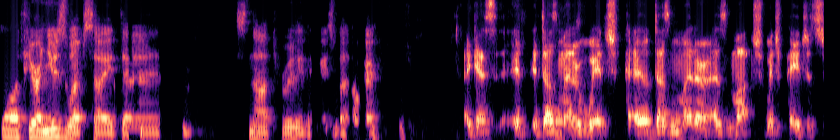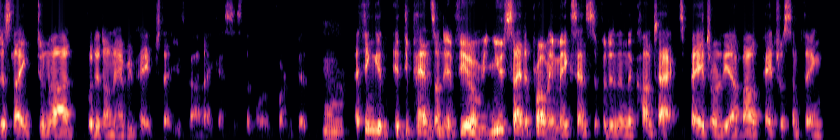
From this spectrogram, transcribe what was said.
Well, if you're a news website, then it's not really the case, but okay. I guess it, it doesn't matter which, pa- it doesn't matter as much which page, it's just like, do not put it on every page that you've got, I guess is the more important bit. Yeah. I think it, it depends on, if you're on a news site, it probably makes sense to put it in the contact page or the about page or something.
